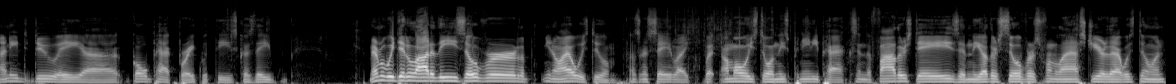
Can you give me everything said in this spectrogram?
I need to do a uh, gold pack break with these because they. Remember, we did a lot of these over the. You know, I always do them. I was gonna say like, but I'm always doing these panini packs and the Father's Days and the other silvers from last year that I was doing.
